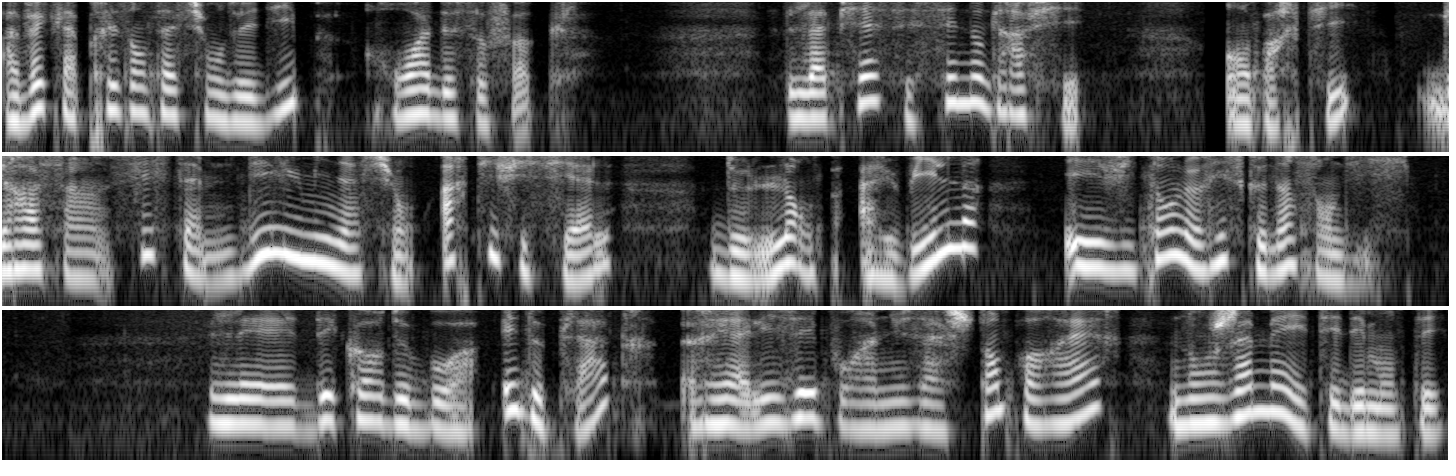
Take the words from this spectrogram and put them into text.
avec la présentation d'Oedipe, roi de Sophocle. La pièce est scénographiée, en partie grâce à un système d'illumination artificielle de lampes à huile évitant le risque d'incendie. Les décors de bois et de plâtre, réalisés pour un usage temporaire, n'ont jamais été démontés,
